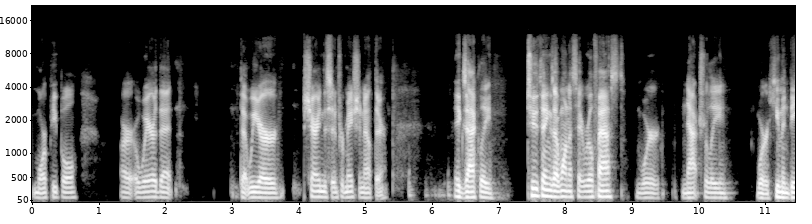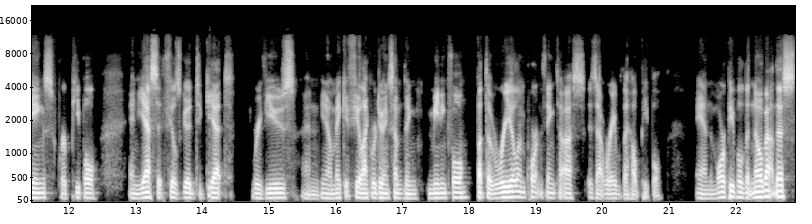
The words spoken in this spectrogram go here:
more people are aware that that we are sharing this information out there. Exactly. Two things I want to say real fast. We're naturally we're human beings, we're people, and yes, it feels good to get reviews and you know make it feel like we're doing something meaningful, but the real important thing to us is that we're able to help people. And the more people that know about this,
